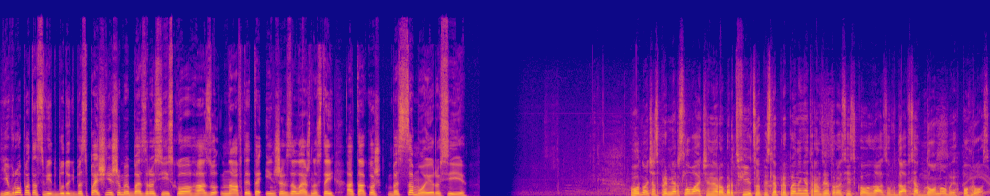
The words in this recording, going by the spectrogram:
Європа та світ будуть безпечнішими без російського газу, нафти та інших залежностей, а також без самої Росії. Водночас прем'єр Словаччини Роберт Фіцо після припинення транзиту російського газу вдався до нових погроз.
